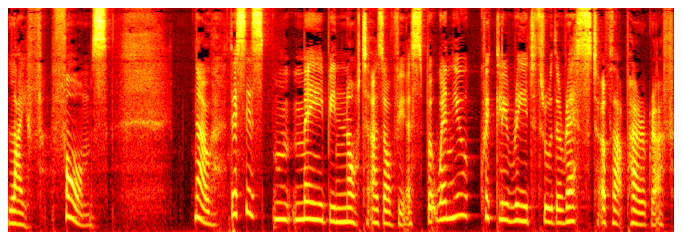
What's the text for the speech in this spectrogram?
life forms. Now, this is maybe not as obvious, but when you quickly read through the rest of that paragraph,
